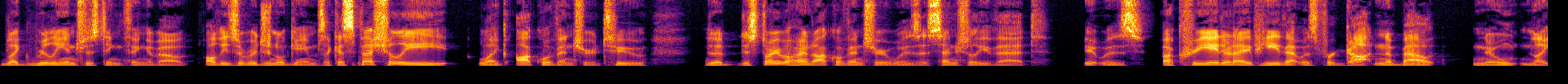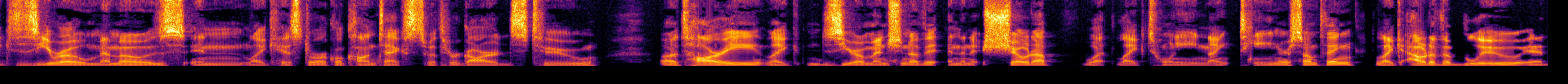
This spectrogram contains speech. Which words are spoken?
like really interesting thing about all these original games, like especially like Aquaventure too. The the story behind Aquaventure was essentially that it was a created IP that was forgotten about, no like zero memos in like historical contexts with regards to Atari, like zero mention of it, and then it showed up what like 2019 or something, like out of the blue at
